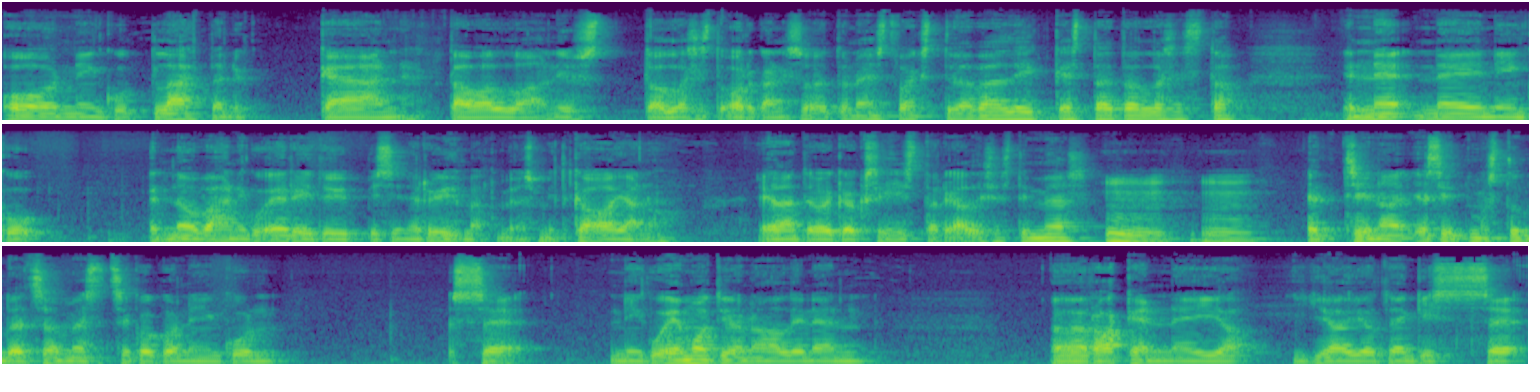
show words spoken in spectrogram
ole niin kuin lähtenytkään tavallaan just tällaisista organisoituneista vaikka työväenliikkeistä tai tällaisesta. Ja ne, ne, ei niin kuin, että ne on vähän niin kuin erityyppisiä ne ryhmät myös, mitkä on ajanut eläinten oikeuksia historiallisesti myös. Mm, mm. Et siinä, ja sitten musta tuntuu, että se on myös että se koko niin kuin, se niin kuin emotionaalinen ö, rakenne ja, ja jotenkin se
